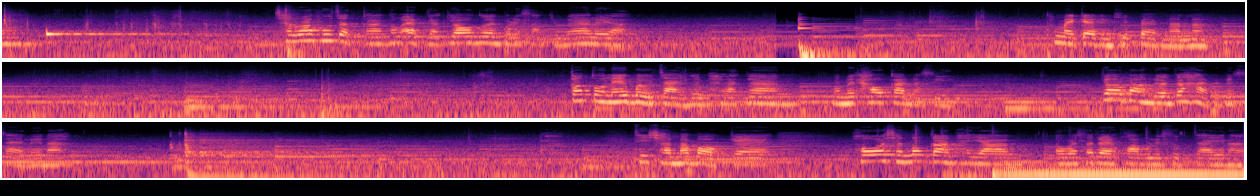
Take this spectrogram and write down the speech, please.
ม ฉันว่าผู้จัดการต้องแอบยักยอกเงินบริษัทอยู่แน่เลยอะทำไมแกถึงคิดแบบนั้นน่ะ ก็ตัวเลขเบิกจ่ายเงินพนักงานมันไม่เท่ากันนะสิ ยอดบางเดือนก็หายไปเป็นแสนเลยนะ ที่ฉันมาบอกแก เพราะว่าฉันต้องการพยานเอาไว้แสดงความบริสุทธิ์ใจนะ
